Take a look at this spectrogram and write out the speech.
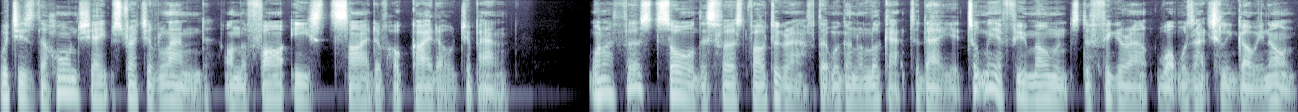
which is the horn shaped stretch of land on the far east side of Hokkaido, Japan. When I first saw this first photograph that we're going to look at today, it took me a few moments to figure out what was actually going on.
